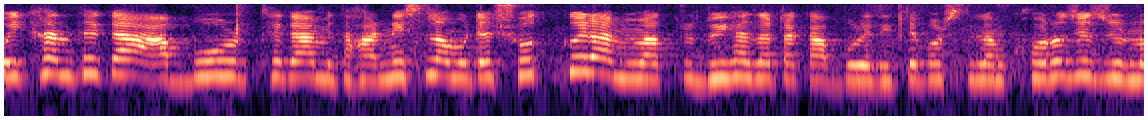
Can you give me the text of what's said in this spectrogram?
ওইখান থেকে আব্বুর থেকে আমি ধার নিয়েছিলাম, ওইটা শোধ করে আমি মাত্র দুই হাজার টাকা আব্বুরে দিতে পারছিলাম খরচের জন্য।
